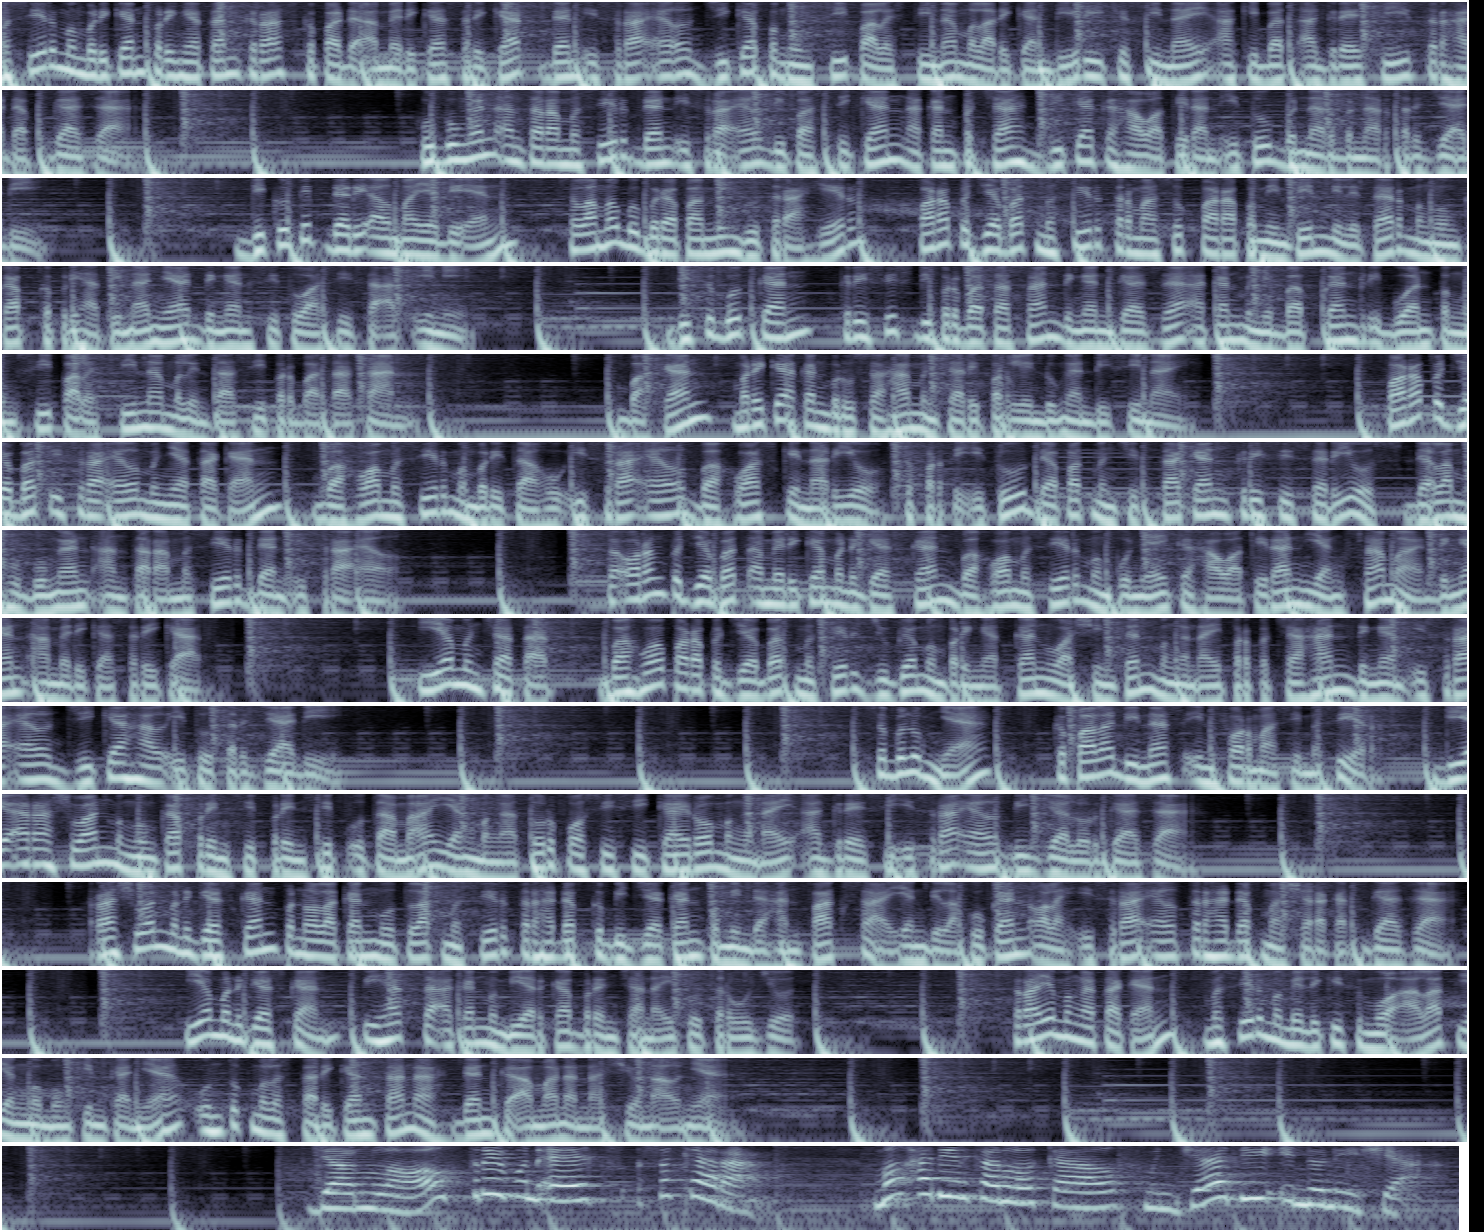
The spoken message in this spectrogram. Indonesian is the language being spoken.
Mesir memberikan peringatan keras kepada Amerika Serikat dan Israel jika pengungsi Palestina melarikan diri ke Sinai akibat agresi terhadap Gaza. Hubungan antara Mesir dan Israel dipastikan akan pecah jika kekhawatiran itu benar-benar terjadi. Dikutip dari Al-Mayadin, selama beberapa minggu terakhir, para pejabat Mesir termasuk para pemimpin militer mengungkap keprihatinannya dengan situasi saat ini. Disebutkan, krisis di perbatasan dengan Gaza akan menyebabkan ribuan pengungsi Palestina melintasi perbatasan. Bahkan, mereka akan berusaha mencari perlindungan di Sinai. Para pejabat Israel menyatakan bahwa Mesir memberitahu Israel bahwa skenario seperti itu dapat menciptakan krisis serius dalam hubungan antara Mesir dan Israel. Seorang pejabat Amerika menegaskan bahwa Mesir mempunyai kekhawatiran yang sama dengan Amerika Serikat. Ia mencatat, bahwa para pejabat Mesir juga memperingatkan Washington mengenai perpecahan dengan Israel jika hal itu terjadi. Sebelumnya, Kepala Dinas Informasi Mesir, Dia Arashwan mengungkap prinsip-prinsip utama yang mengatur posisi Kairo mengenai agresi Israel di jalur Gaza. Rashwan menegaskan penolakan mutlak Mesir terhadap kebijakan pemindahan paksa yang dilakukan oleh Israel terhadap masyarakat Gaza. Ia menegaskan, pihak tak akan membiarkan berencana itu terwujud. Seraya mengatakan, Mesir memiliki semua alat yang memungkinkannya untuk melestarikan tanah dan keamanan nasionalnya. Download Tribun X sekarang, menghadirkan lokal menjadi Indonesia.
